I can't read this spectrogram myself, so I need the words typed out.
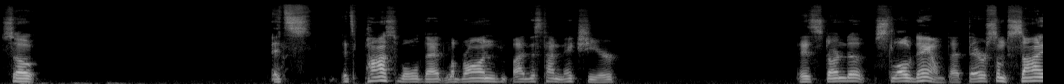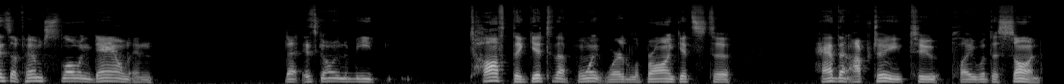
So it's it's possible that LeBron by this time next year is starting to slow down. That there are some signs of him slowing down and that it's going to be tough to get to that point where LeBron gets to have that opportunity to play with his son.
